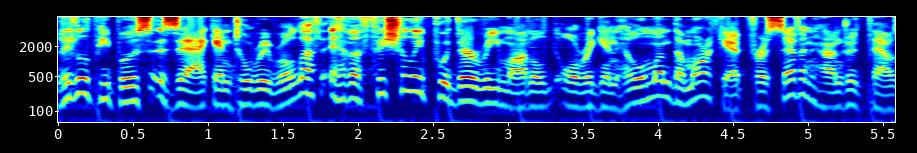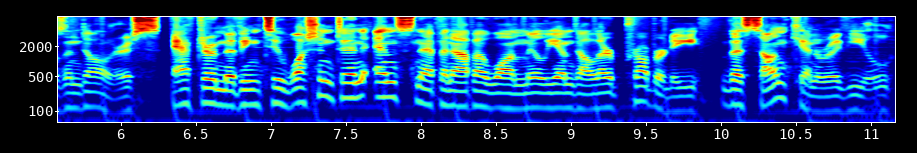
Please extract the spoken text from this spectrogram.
Little People's Zach and Tori Roloff have officially put their remodeled Oregon home on the market for $700,000 after moving to Washington and snapping up a $1 million property, The Sun can reveal.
